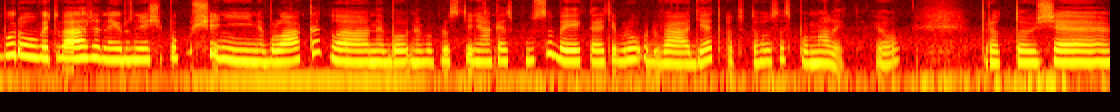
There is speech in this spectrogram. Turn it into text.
budou vytvářet nejrůznější pokušení nebo lákadla nebo, nebo prostě nějaké způsoby, které tě budou odvádět od toho se zpomalit. Jo? Protože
